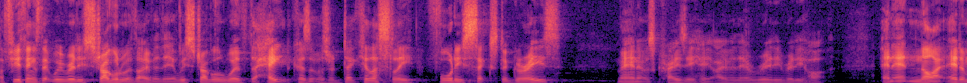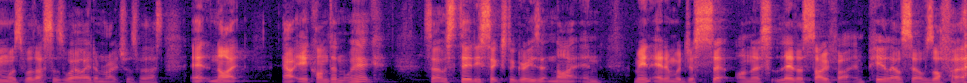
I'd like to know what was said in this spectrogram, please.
a few things that we really struggled with over there. We struggled with the heat because it was ridiculously 46 degrees. Man, it was crazy heat over there, really, really hot. And at night, Adam was with us as well. Adam Roach was with us. At night, our aircon didn't work. So it was 36 degrees at night. And me and Adam would just sit on this leather sofa and peel ourselves off it.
